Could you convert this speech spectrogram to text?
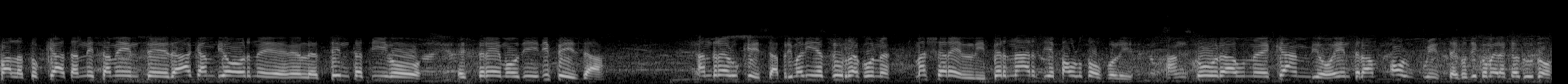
palla toccata nettamente da Akan Bjorn nel tentativo estremo di difesa Andrea Lucchetta, prima linea azzurra con Masciarelli, Bernardi e Paolo Tofoli. Ancora un cambio, entra Holmquist così come era accaduto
